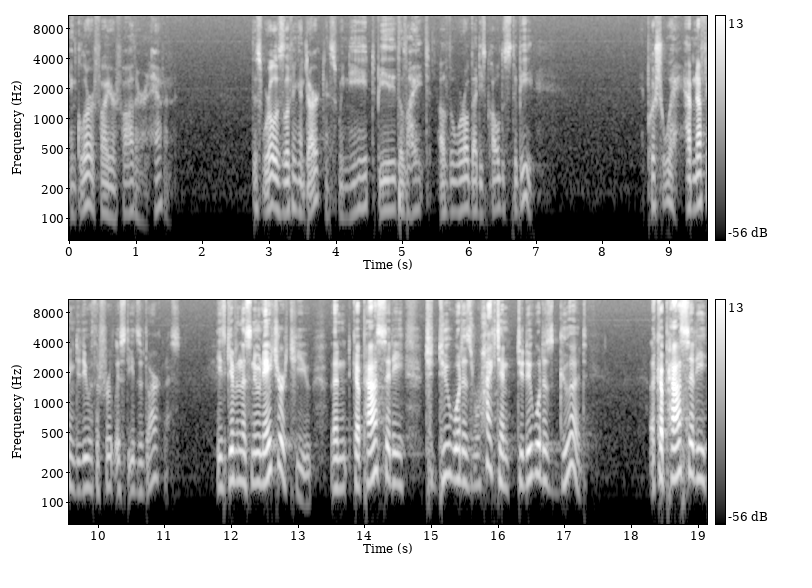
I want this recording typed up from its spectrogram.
and glorify your Father in heaven. This world is living in darkness. We need to be the light of the world that He's called us to be. Push away. Have nothing to do with the fruitless deeds of darkness. He's given this new nature to you, the capacity to do what is right and to do what is good a capacity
